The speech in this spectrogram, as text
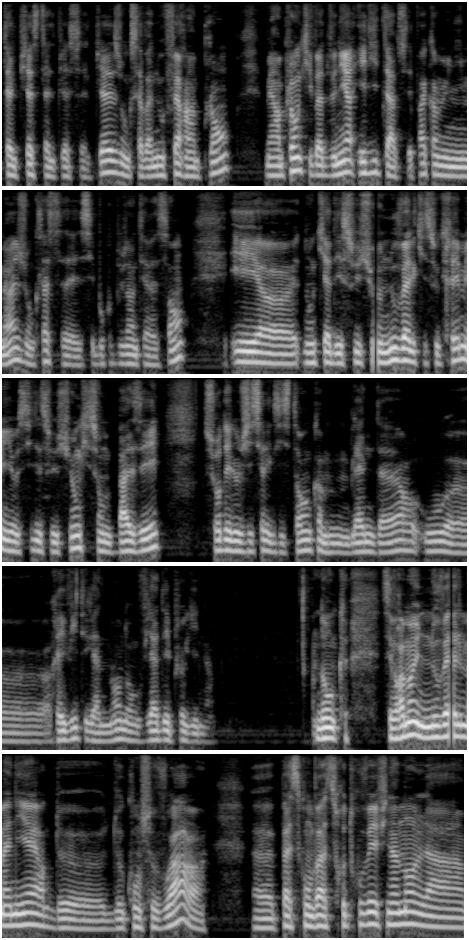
telle pièce, telle pièce, telle pièce. Donc, ça va nous faire un plan, mais un plan qui va devenir éditable. C'est pas comme une image. Donc là, c'est beaucoup plus intéressant. Et donc, il y a des solutions nouvelles qui se créent, mais il y a aussi des solutions qui sont basées sur des logiciels existants comme Blender ou euh, Revit également, donc via des plugins. Donc, c'est vraiment une nouvelle manière de, concevoir, euh, parce qu'on va se retrouver finalement la,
